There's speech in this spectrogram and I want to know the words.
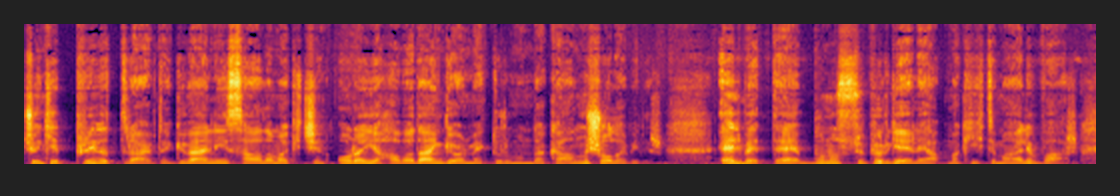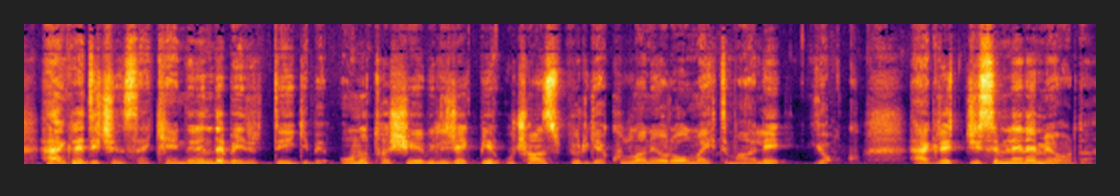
Çünkü Privet Drive'da güvenliği sağlamak için orayı havadan görmek durumunda kalmış olabilir. Elbette bunu süpürgeyle yapmak ihtimali var. Hagrid içinse kendinin de belirttiği gibi onu taşıyabilecek bir uçan süpürge kullanıyor olma ihtimali yok. Hagrid cisimlenemiyor da.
